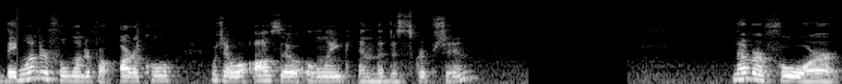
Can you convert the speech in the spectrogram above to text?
They wonderful, wonderful article, which I will also link in the description. Number four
